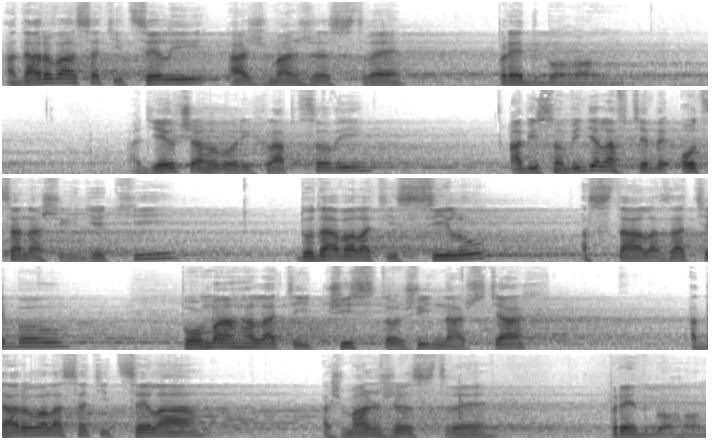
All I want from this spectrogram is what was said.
a daroval sa ti celý až v manželstve pred Bohom. A dievča hovorí chlapcovi, aby som videla v tebe otca našich detí, dodávala ti silu a stála za tebou, pomáhala ti čisto žiť náš vzťah a darovala sa ti celá až manželstve pred Bohom.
